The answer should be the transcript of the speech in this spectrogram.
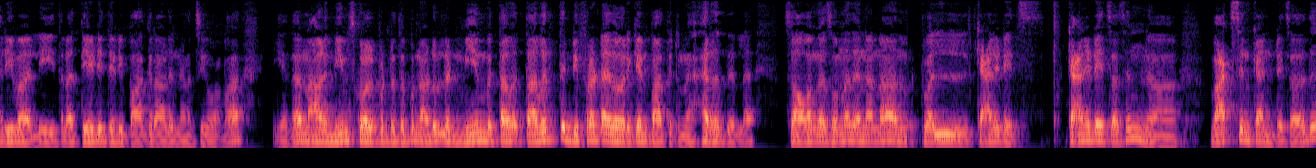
அறிவாளி இதெல்லாம் தேடி தேடி பாக்குற ஆளுன்னு நினைச்சுக்குவானா ஏதாவது நாலு மீம் ஸ்க்ரோல் பண்றதுக்கு நடுவுல மீம் தவிர்த்து டிஃப்ரெண்டா ஏதோ இருக்கேன்னு பாத்துட்டு இருந்தேன். வேற இல்ல. சோ அவங்க சொன்னது என்னன்னா twelve candidates candidates as in vaccine candidates அதாவது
